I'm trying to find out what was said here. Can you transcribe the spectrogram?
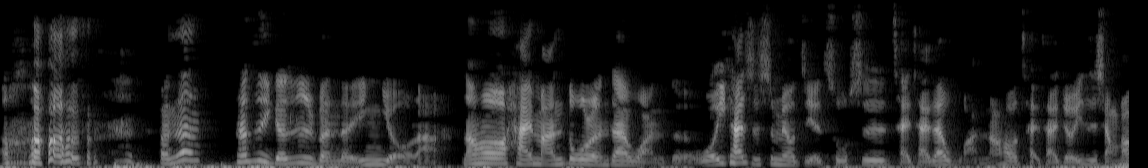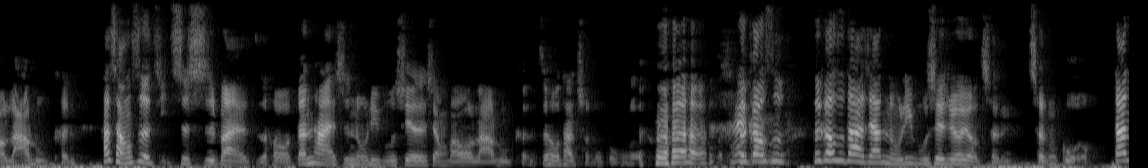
反正它是一个日本的音游啦。然后还蛮多人在玩的。我一开始是没有接触，是彩彩在玩，然后彩彩就一直想把我拉入坑。他尝试了几次失败了之后，但他还是努力不懈的想把我拉入坑，最后他成功了。这告诉这告诉大家，努力不懈就会有成成果。但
